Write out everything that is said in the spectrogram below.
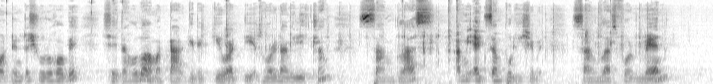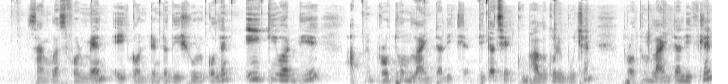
কন্টেন্টটা শুরু হবে, সেটা হলো আমার টার্গেটেড কিওয়ার্ড দিয়ে। ধরেন আমি লিখলাম সানগ্লাস আমি এক্সাম্পল হিসেবে sunglass for men sunglass for men এই কন্টেন্টটা দিয়ে শুরু করলেন। এই কিওয়ার্ড দিয়ে আপনি প্রথম লাইনটা লিখলেন, ঠিক আছে? খুব ভালো করে বুঝেন। প্রথম লাইনটা লিখলেন,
